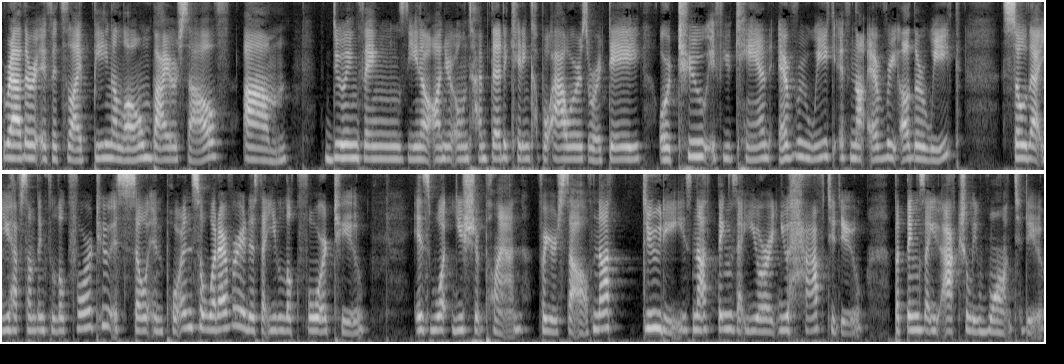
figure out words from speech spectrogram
Rather, if it's like being alone by yourself, um, doing things you know on your own time, dedicating a couple hours or a day or two if you can every week, if not every other week so that you have something to look forward to is so important. So, whatever it is that you look forward to, is what you should plan for yourself, not duties, not things that you're you have to do, but things that you actually want to do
